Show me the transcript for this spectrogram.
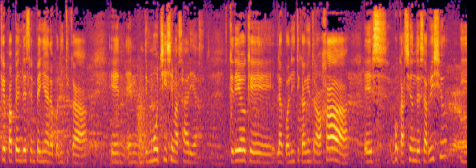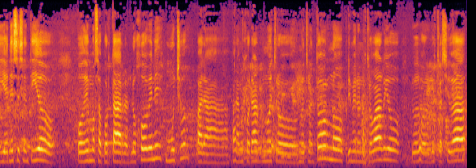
qué papel desempeña la política en, muchísimas áreas. Creo que la política bien trabajada es vocación de servicio y en ese sentido podemos aportar los jóvenes mucho para, mejorar nuestro, nuestro entorno, primero nuestro barrio, luego nuestra ciudad,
